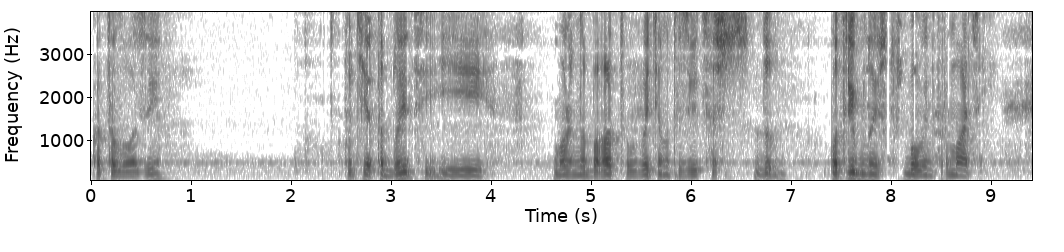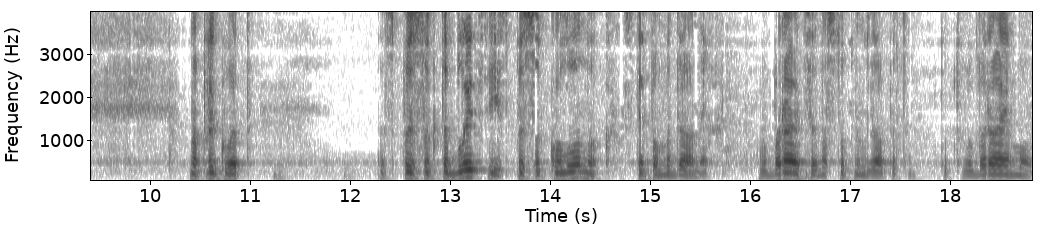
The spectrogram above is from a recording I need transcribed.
каталозі. Тут є таблиці і можна багато витягнути звідси потрібної службової інформації. Наприклад, список таблиць і список колонок з типами даних вибираються наступним запитом. Тобто вибираємо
